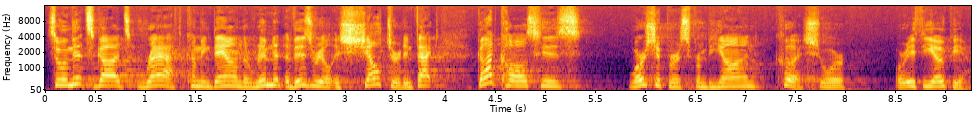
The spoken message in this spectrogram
So, amidst God's wrath coming down, the remnant of Israel is sheltered. In fact, God calls his worshippers from beyond Cush or, or Ethiopia.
